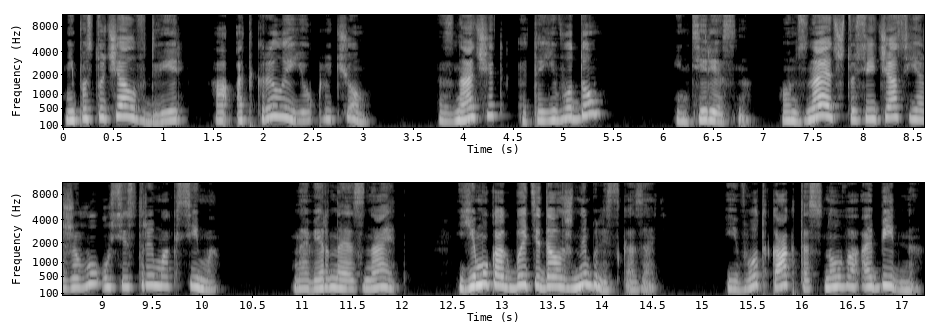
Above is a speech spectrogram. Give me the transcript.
не постучал в дверь, а открыл ее ключом. Значит, это его дом? Интересно, он знает, что сейчас я живу у сестры Максима? Наверное, знает. Ему как бы эти должны были сказать. И вот как-то снова обидно,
